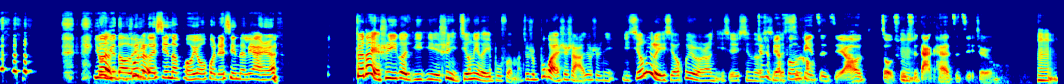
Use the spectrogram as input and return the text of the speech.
又遇到了一个新的朋友或者新的恋人。对，那也是一个，也也是你经历的一部分嘛。就是不管是啥，就是你你经历了一些，会有让你一些新的，就是别封闭自己，然后走出去，打开自己这种。嗯，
